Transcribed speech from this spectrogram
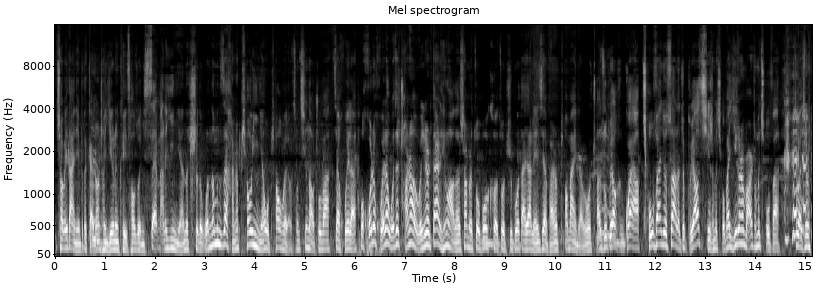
稍微大一点，把它改装成一个人可以操作，你塞满了一年的吃的，我能不能在海上漂一年？我漂回来，从青岛出发再回来，我活着回来，我在船上我一个人待着挺好的，上面做播客、做直播，大家连线，反正漂慢一点，我船速不要很快啊，求帆就算了，就不要骑什么求帆，一个人玩什么球帆，对吧？就是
